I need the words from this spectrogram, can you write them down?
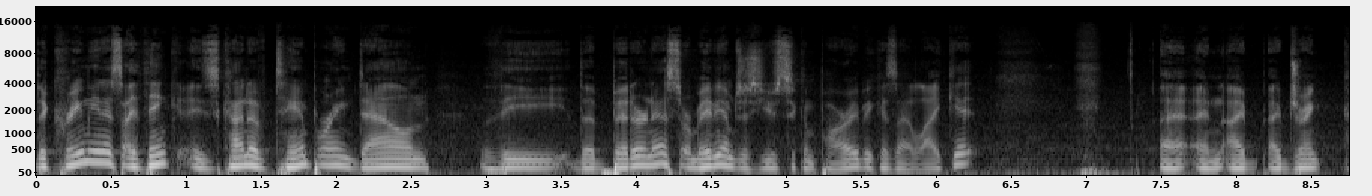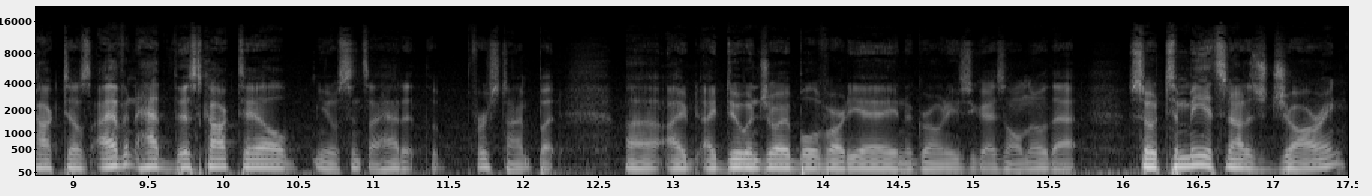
the creaminess. I think is kind of tampering down the the bitterness, or maybe I'm just used to Campari because I like it uh, and I, I drink cocktails. I haven't had this cocktail, you know, since I had it the first time, but uh, I, I do enjoy Boulevardier and Negronis. You guys all know that. So to me, it's not as jarring.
